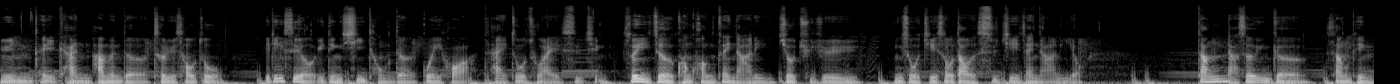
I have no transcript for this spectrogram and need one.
因为你可以看他们的策略操作，一定是有一定系统的规划才做出来的事情。所以这个框框在哪里，就取决于你所接受到的世界在哪里哦。当假设一个商品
